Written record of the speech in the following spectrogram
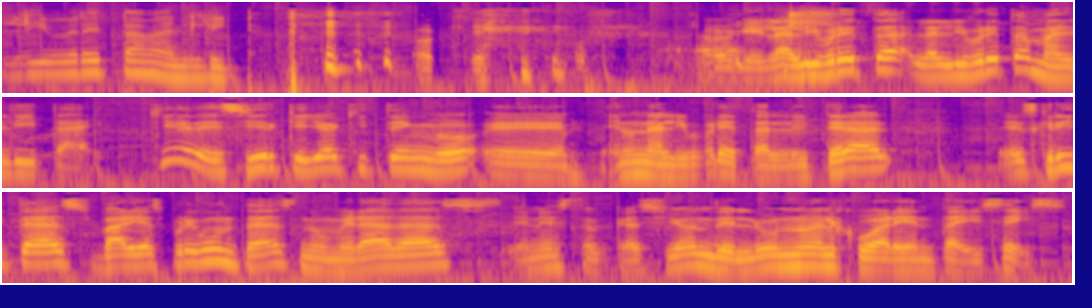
libreta maldita. Ok. ok, la libreta, la libreta maldita. Quiere decir que yo aquí tengo eh, en una libreta literal escritas varias preguntas numeradas en esta ocasión del 1 al 46.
